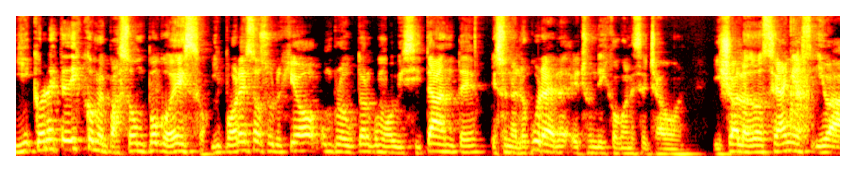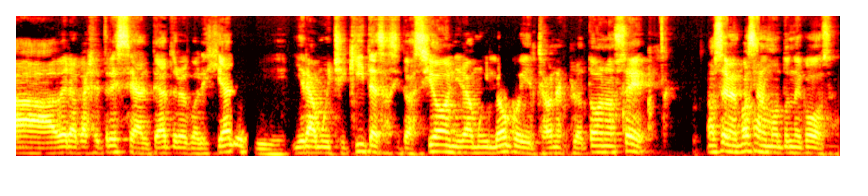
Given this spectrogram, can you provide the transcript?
Y con este disco me pasó un poco eso. Y por eso surgió un productor como visitante. Es una locura haber hecho un disco con ese chabón. Y yo a los 12 años iba a ver a Calle 13 al Teatro de Colegiales y, y era muy chiquita esa situación, y era muy loco y el chabón explotó, no sé. No sé, me pasan un montón de cosas.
